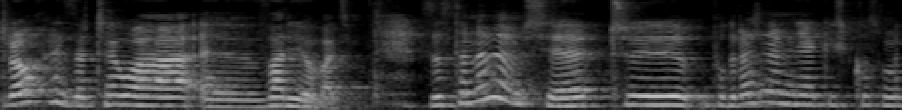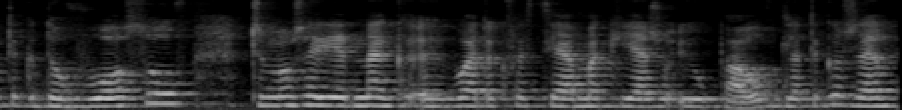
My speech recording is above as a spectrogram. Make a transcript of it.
trochę zaczęła e, wariować. Zastanawiam się, czy podrażnia mnie jakiś kosmetyk do włosów, czy może jednak e, była to kwestia makijażu i upałów, dlatego że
